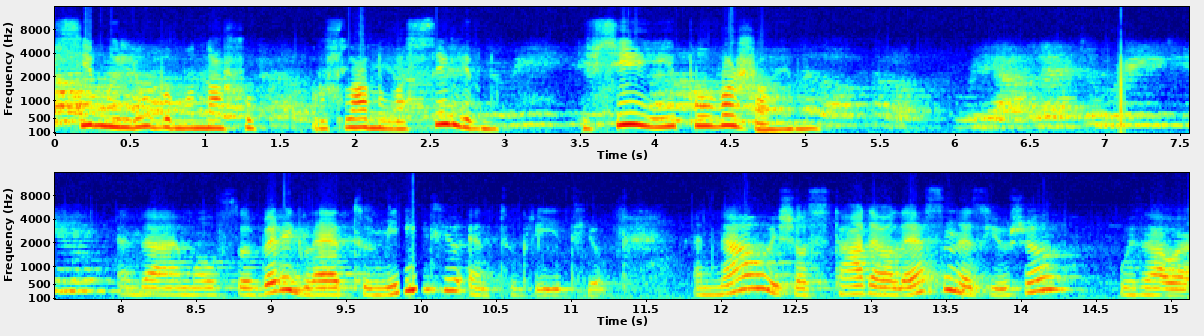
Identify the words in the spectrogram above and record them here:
Всі ми любимо нашу Руслану Васильівну і всі її поважаємо. And I'm also very glad to meet you and to greet you. And now we shall start our lesson as usual with our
